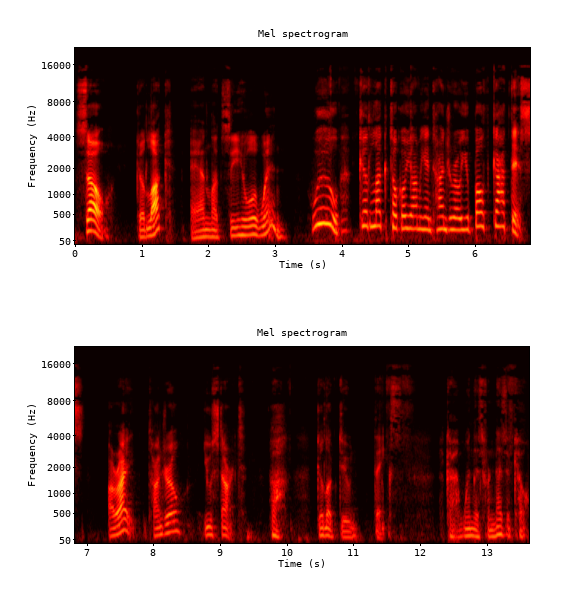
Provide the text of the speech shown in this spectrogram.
So, good luck, and let's see who will win. Woo! Good luck, Tokoyami and Tanjiro. You both got this. All right, Tanjiro, you start. good luck, dude. Thanks. Gotta win this for Nezuko.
